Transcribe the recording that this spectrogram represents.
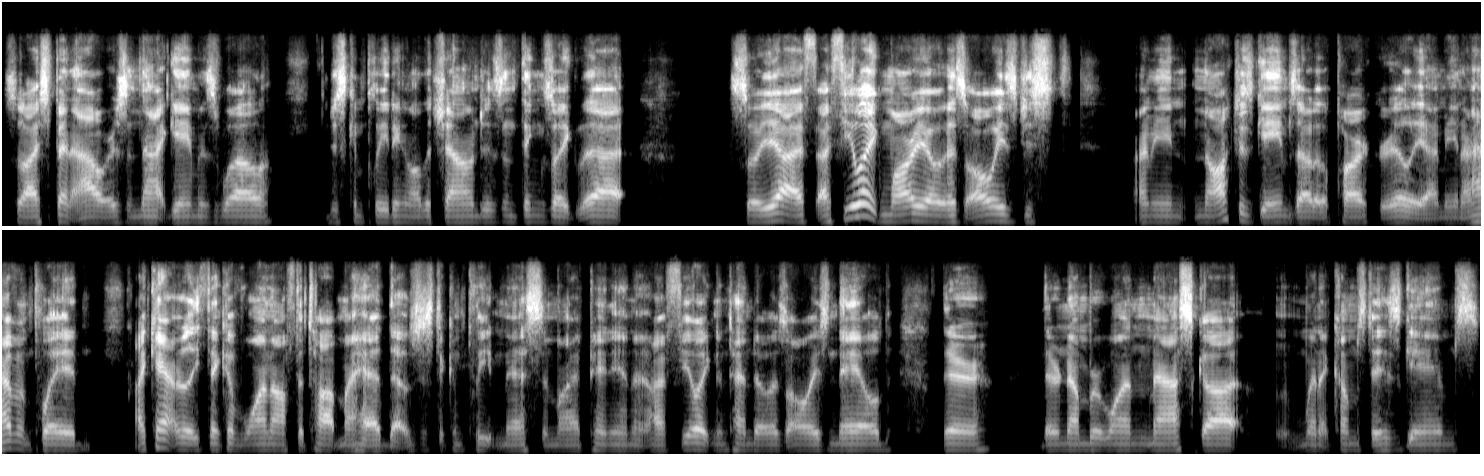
So I spent hours in that game as well, just completing all the challenges and things like that. So yeah, I, I feel like Mario has always just I mean, knocked his games out of the park, really. I mean, I haven't played, I can't really think of one off the top of my head that was just a complete miss, in my opinion. I feel like Nintendo has always nailed their their number one mascot when it comes to his games.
